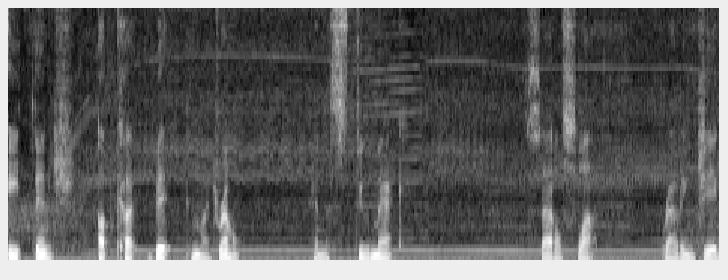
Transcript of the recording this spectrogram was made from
eighth inch upcut bit in my Dremel and the StewMac saddle slot routing jig.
